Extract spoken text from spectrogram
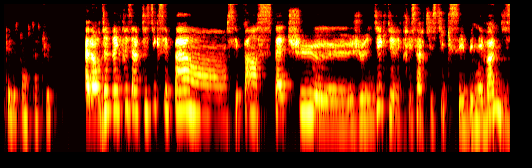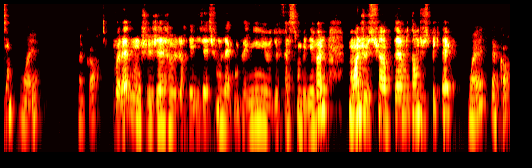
quel est ton statut? Alors, directrice artistique, c'est pas un, c'est pas un statut juridique. Directrice artistique, c'est bénévole, disons. Ouais. Voilà, donc je gère euh, l'organisation de la compagnie euh, de façon bénévole. Moi, je suis intermittent du spectacle. Ouais, d'accord.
